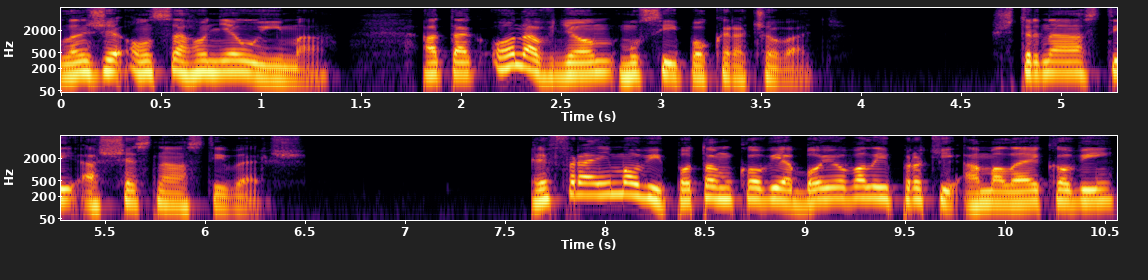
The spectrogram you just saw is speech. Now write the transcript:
Lenže on sa ho neujíma a tak ona v ňom musí pokračovať. 14. až 16. verš. Efraimovi potomkovia bojovali proti Amalékovi,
